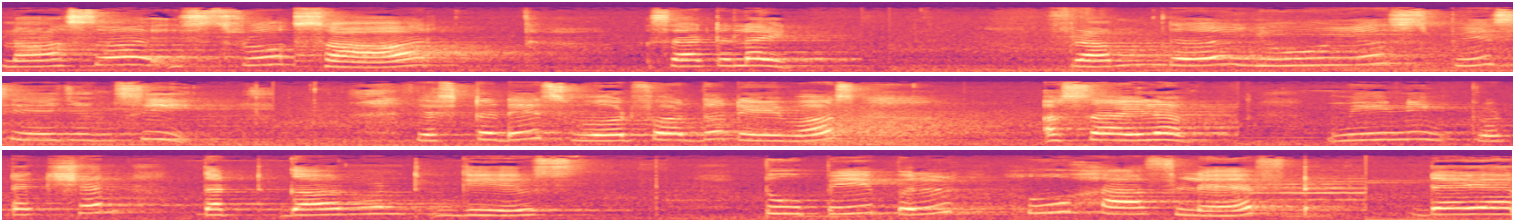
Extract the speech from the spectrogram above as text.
NASA ISRO SAR satellite from the US Space Agency. Yesterday's word for the day was asylum, meaning protection that government gives to people who have left their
